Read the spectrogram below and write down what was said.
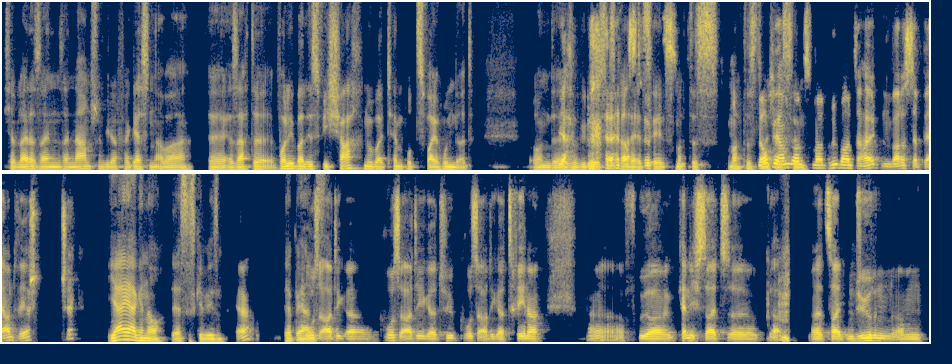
Ich habe leider seinen, seinen Namen schon wieder vergessen, aber Äh, er sagte, Volleyball ist wie Schach, nur bei Tempo 200. Und äh, ja. so wie du es jetzt gerade erzählst, macht das, macht das Ich glaube, wir haben Sinn. uns mal drüber unterhalten. War das der Bernd Werschek? Ja, ja, genau. Der ist es gewesen. Ja. Der Bernd. Großartiger, großartiger Typ, großartiger Trainer. Äh, früher kenne ich seit äh, ja, meiner Zeit in Düren, ähm,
